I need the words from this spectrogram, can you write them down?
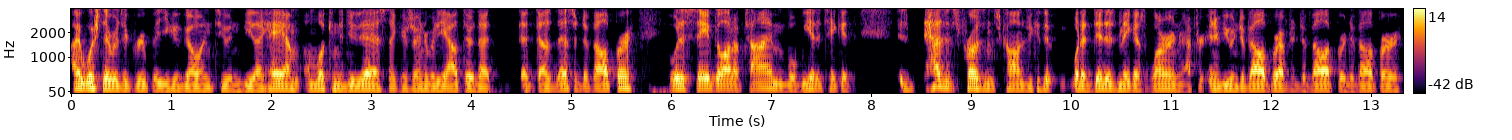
I wish there was a group that you could go into and be like, hey, I'm, I'm looking to do this. Like, is there anybody out there that that does this, a developer? It would have saved a lot of time, but we had to take it. It has its pros and its cons because it, what it did is make us learn after interviewing developer after developer, developer,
